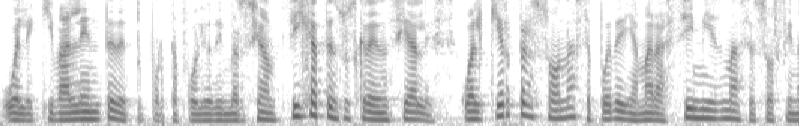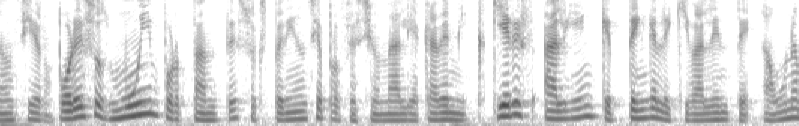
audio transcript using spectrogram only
o el equivalente de tu portafolio de inversión. Fíjate en sus credenciales. Cualquier persona se puede llamar a sí misma asesor financiero. Por eso es muy importante su experiencia profesional y académica. ¿Quieres alguien que tenga el equivalente a una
